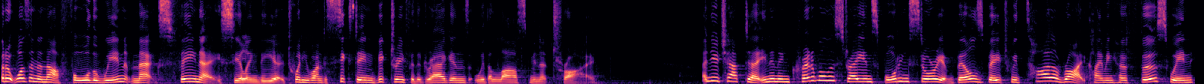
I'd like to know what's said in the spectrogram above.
But it wasn't enough for the win. Max Fine sealing the 21 16 victory for the Dragons with a last minute try. A new chapter in an incredible Australian sporting story at Bells Beach with Tyler Wright claiming her first win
